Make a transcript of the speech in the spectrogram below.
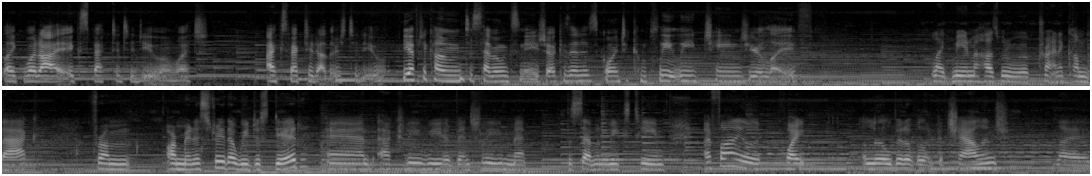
like what I expected to do and what I expected others to do. You have to come to Seven Weeks in Asia because it is going to completely change your life. Like me and my husband, we were trying to come back from our ministry that we just did and actually we eventually met the Seven Weeks team. I find it quite a little bit of like a challenge like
